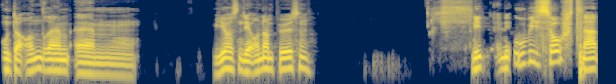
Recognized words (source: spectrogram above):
unter anderem, ähm, wie heißen die anderen Bösen? Nicht, nicht, Ubisoft? Nein,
